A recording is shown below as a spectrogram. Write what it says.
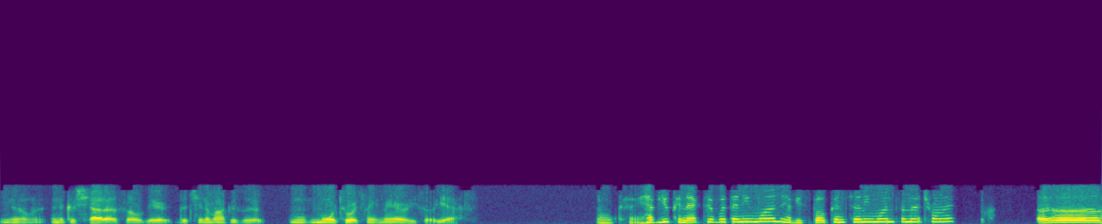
you know in the Coushatta. So they're the Chitimachas are more towards St. Mary. So yes. Okay. Have you connected with anyone? Have you spoken to anyone from that tribe? Uh,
